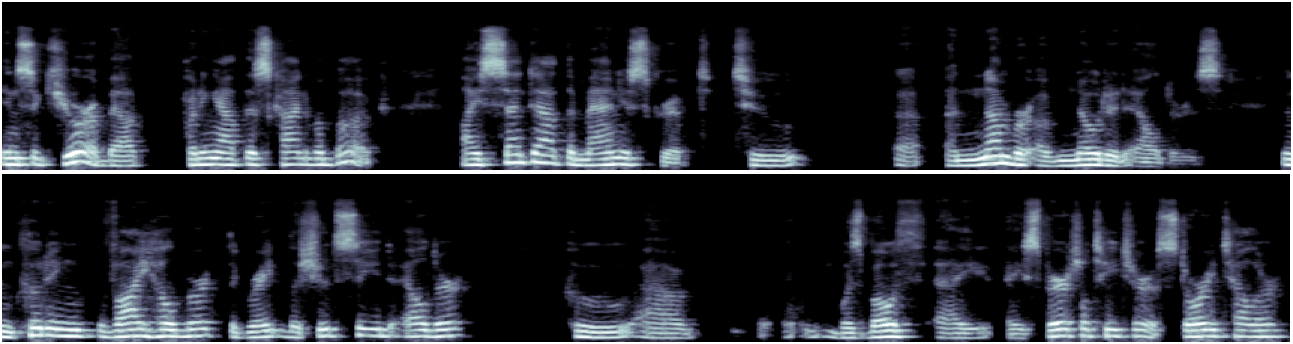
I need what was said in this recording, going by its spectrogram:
insecure about putting out this kind of a book. I sent out the manuscript to a number of noted elders, including Vi Hilbert, the great Lushootseed elder, who uh, was both a, a, spiritual teacher, a storyteller,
